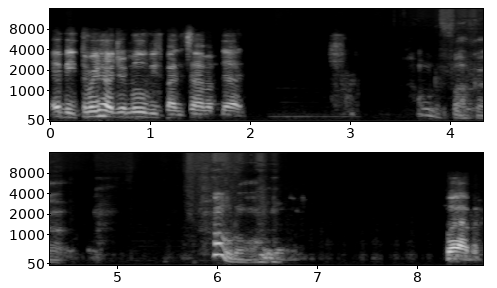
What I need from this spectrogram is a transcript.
It'd be 300 movies by the time I'm done. Hold the fuck up. Hold on. What happened?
